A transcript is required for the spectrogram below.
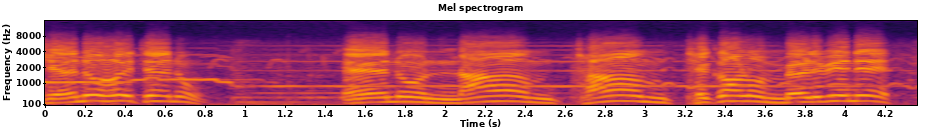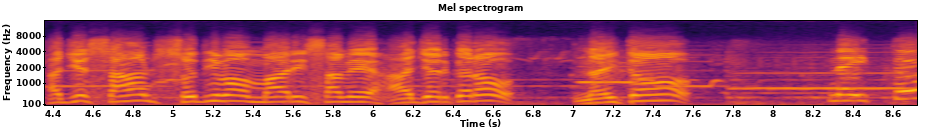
જેનું હોય તેનું. એનું નામ ઠામ ઠેકાણું મેળવીને આજે સાંજ સુધીમાં મારી સામે હાજર કરો. નહીં તો? નહીં તો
